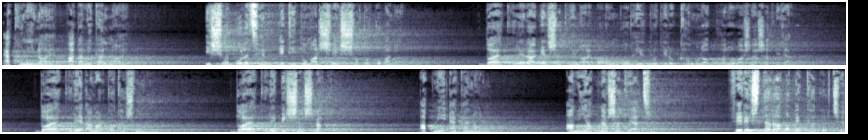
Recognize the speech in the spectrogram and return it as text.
এখনই নয়, আগামীকাল নয়। ঈশ্বর বলেছেন, এটি তোমার শেষ সতর্কবাণী। দয়া করে রাগের সাথে নয়, বরং গভীর প্রতিরক্ষামূলক ভালোবাসার সাথে যান। দয়া করে আমার কথা শুনুন। দয়া করে বিশ্বাস রাখুন। আপনি একা নন। আমি আপনার সাথে আছি। ফেরেশ তারা অপেক্ষা করছেন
